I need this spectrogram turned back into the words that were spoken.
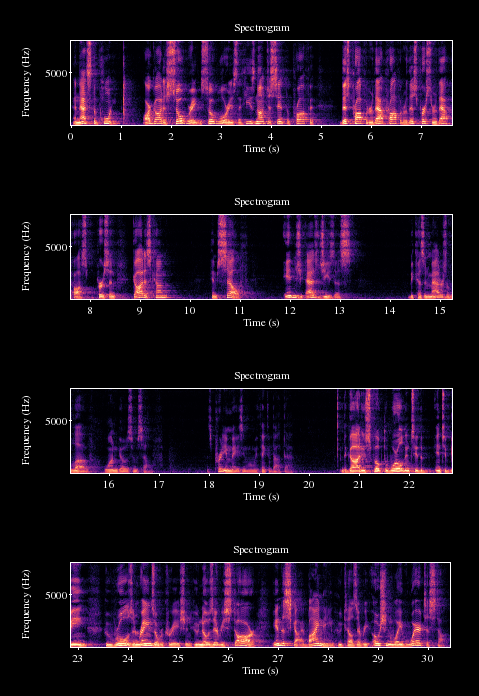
And that's the point. Our God is so great and so glorious that He has not just sent the prophet, this prophet or that prophet or this person or that person. God has come Himself in, as Jesus because in matters of love, one goes himself. It's pretty amazing when we think about that. The God who spoke the world into, the, into being, who rules and reigns over creation, who knows every star in the sky by name, who tells every ocean wave where to stop.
